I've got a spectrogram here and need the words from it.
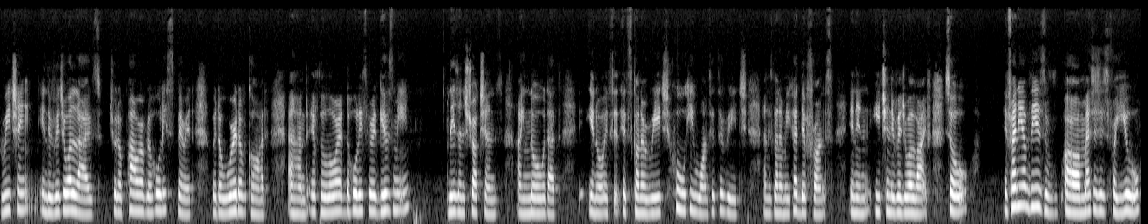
reaching individual lives through the power of the Holy Spirit with the word of God. And if the Lord, the Holy Spirit, gives me these instructions, I know that you know it's it's gonna reach who He wants it to reach, and it's gonna make a difference in in each individual life. So, if any of these uh, messages for you,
